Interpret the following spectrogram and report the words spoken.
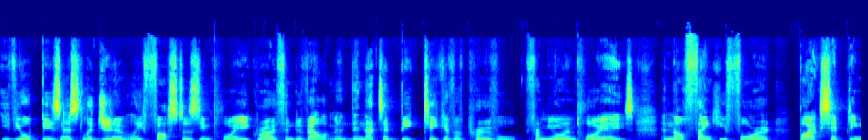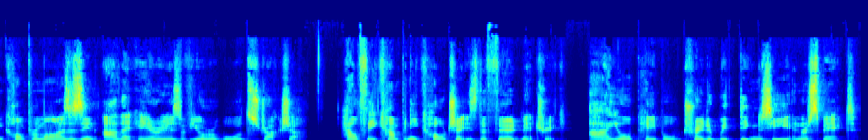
If your business legitimately fosters employee growth and development, then that's a big tick of approval from your employees, and they'll thank you for it by accepting compromises in other areas of your reward structure. Healthy company culture is the third metric. Are your people treated with dignity and respect?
